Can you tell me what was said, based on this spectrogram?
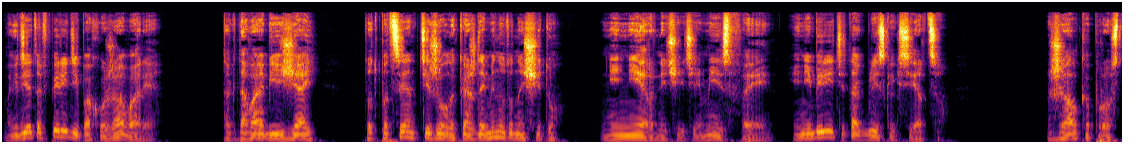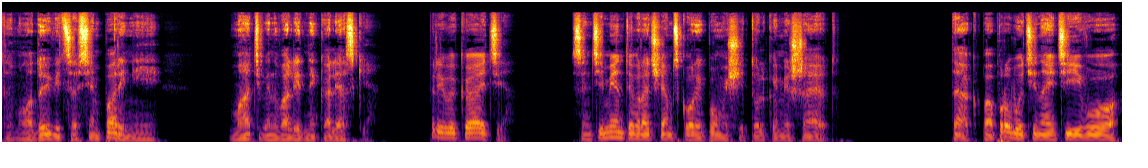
Где-то впереди, похоже, авария». «Так давай объезжай. Тот пациент тяжелый, каждая минута на счету». «Не нервничайте, мисс Фейн, и не берите так близко к сердцу». «Жалко просто. Молодой ведь совсем парень и мать в инвалидной коляске». «Привыкайте. Сантименты врачам скорой помощи только мешают. Так, попробуйте найти его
